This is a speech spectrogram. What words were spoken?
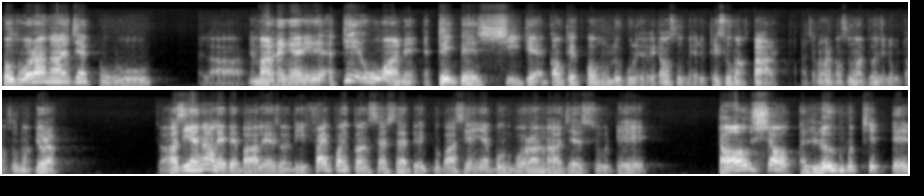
ဘုံသဘောထား၅ချက်ကိုဟလာမြန်မာနိုင်ငံနေနဲ့အပြည့်အဝနဲ့အတိတ်ပဲရှိတဲ့အကောင့်တွေပေါ်မှုလုပ်ဖို့လည်းပဲတောင်းဆိုမယ်လို့ထိတ်ဆိုးမှာပါတယ်အဲကျွန်တော်ကတောင်းဆိုမှာပြောချင်လို့တောင်းဆိုမှာပြောတာဆိုတော့အာဆီယံကလည်းပဲပါလဲဆိုတော့ဒီ5 point consensus ဒီအာဆီယံရဲ့ဘုံသဘောထား၅ချက်ဆိုတဲ့တောက်လျှောက်အလုံးမဖြစ်တဲ့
